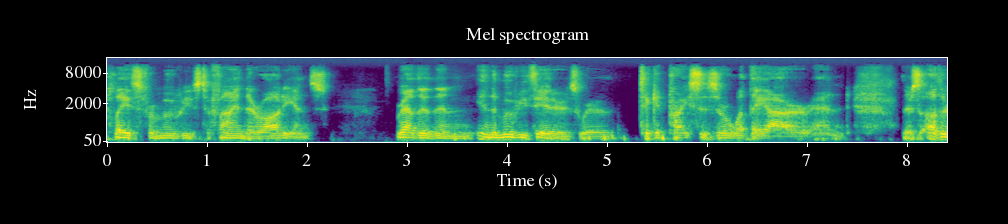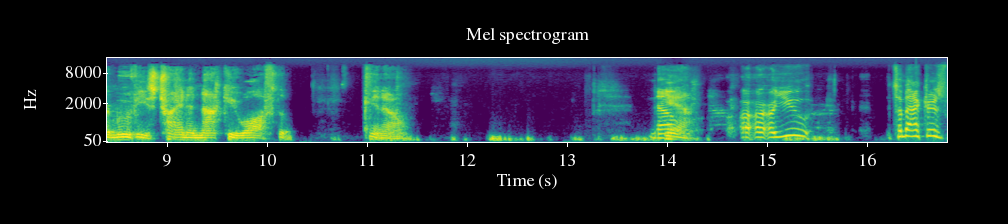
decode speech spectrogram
place for movies to find their audience rather than in the movie theaters where ticket prices are what they are and there's other movies trying to knock you off the you know now yeah. are, are you some actors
